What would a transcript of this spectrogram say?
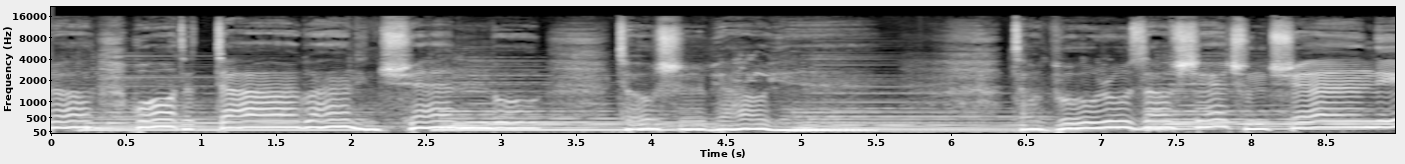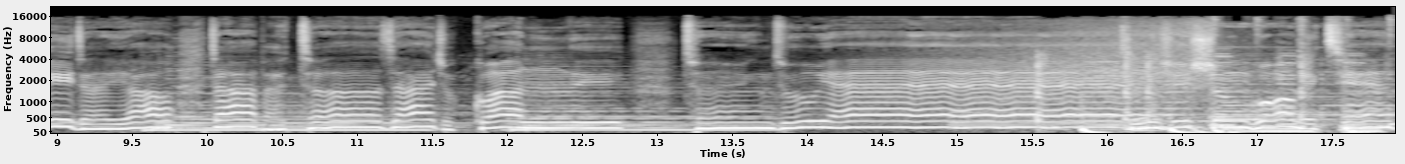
着我的大观念，全部都是表演。倒不如早些成全你的腰，大白的在酒馆里吞云吐烟。自己生活每天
